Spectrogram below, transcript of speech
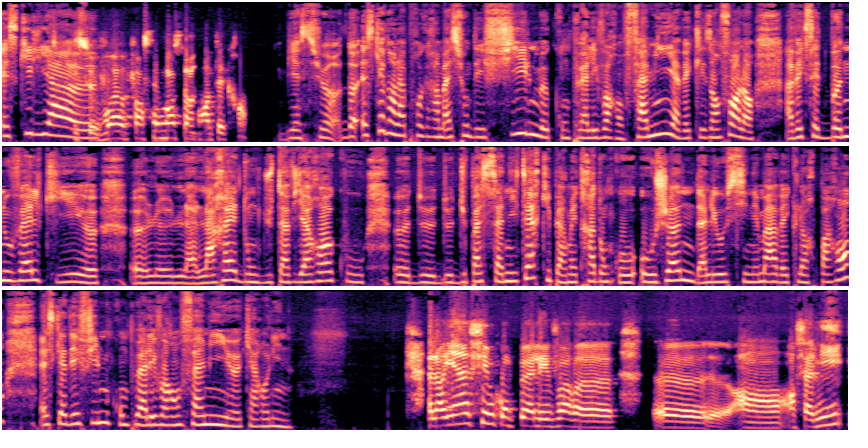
Est-ce qu'il y a qui se voit forcément sur le grand écran Bien sûr. Est-ce qu'il y a dans la programmation des films qu'on peut aller voir en famille avec les enfants? Alors, avec cette bonne nouvelle qui est euh, l'arrêt donc du Taviaroc ou euh, de, du pass sanitaire qui permettra donc aux, jeunes d'aller au cinéma avec leurs parents, est-ce qu'il y a des films qu'on peut aller voir en famille, Caroline? Alors il y a un film qu'on peut aller voir euh, euh, en, famille.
